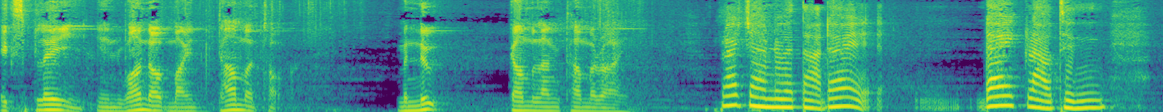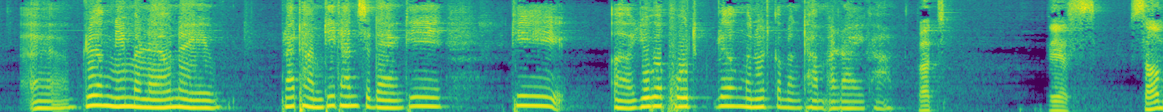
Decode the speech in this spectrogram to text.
explained in one of my Dhamma talk. Manut Kamlang Tamarai. พระอาจารย์เรวตะได้ได้กล่าวถึงเอ่อเรื่องนี้มาแล้วในพระธรรมที่ท่านแสดงที่ที่เอ่อยุวพุทธเรื่องมนุษย์กำลังทำอะไรค่ะ But there's some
